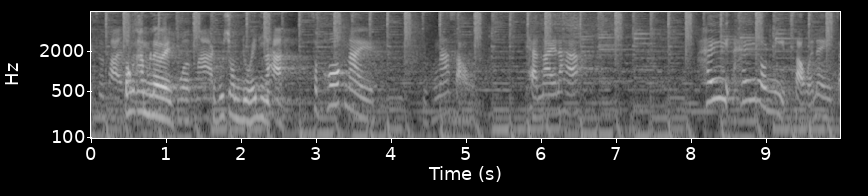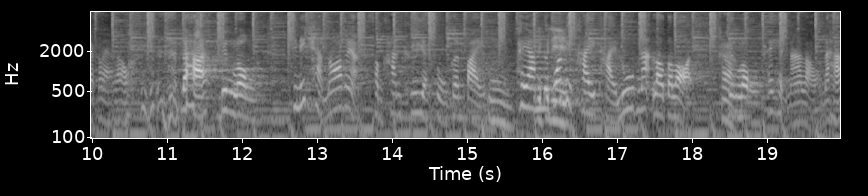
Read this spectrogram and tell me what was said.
exercise ต้องทำเลยเวิร์กมากคุณผู้ชมดูให้ดีนะคะค่ะสะโพกในอยู่ข้างหน้าเสาแขนในนะคะ ให้ให้เราหนีบเสาไว้ในจักรแลเรานะคะ ดึงลงทีนี้แขนนอกเนี่ยสำคัญคืออย่าสูงเกินไปอืมพยายามดีนึกพอดีว่ามีใครถ่ายรูปนะเราตลอด ค่ะดึงลงให้เห็นหน้าเรานะคะ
